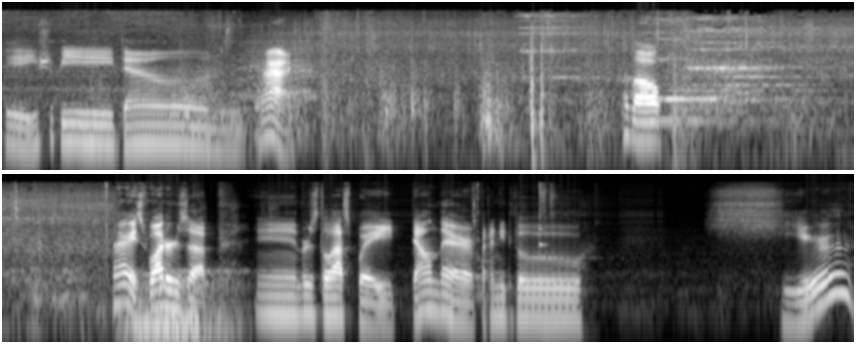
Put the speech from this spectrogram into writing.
Okay, you should be down. Ah. Hello. Nice, water's up. And where's the last way? Down there, but I need to go here?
